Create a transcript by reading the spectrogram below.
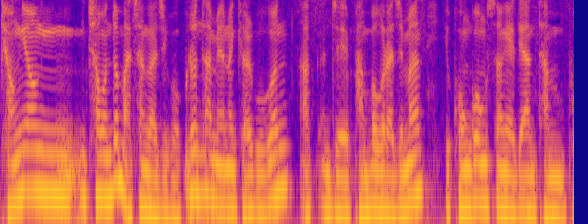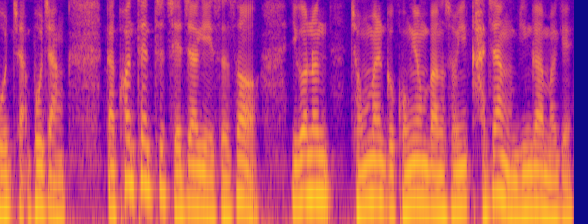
경영 차원도 마찬가지고 그렇다면은 결국은 아 이제 반복을 하지만 이 공공성에 대한 담 보장 보장. 그러니까 컨텐츠 제작에 있어서 이거는 정말 그 공영 방송이 가장 민감하게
